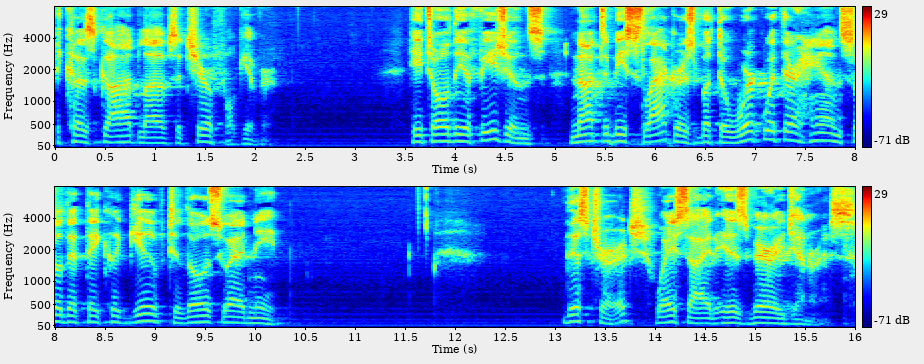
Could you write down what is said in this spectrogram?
because God loves a cheerful giver. He told the Ephesians not to be slackers, but to work with their hands so that they could give to those who had need. This church, Wayside, is very generous,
